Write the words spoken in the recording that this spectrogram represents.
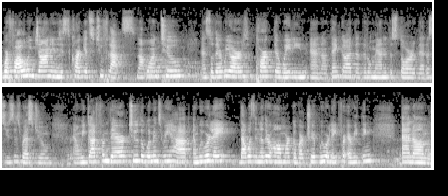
we're following John, and his car gets two flats, not one, two. And so there we are, parked there waiting. And uh, thank God the little man at the store let us use his restroom. And we got from there to the women's rehab, and we were late. That was another hallmark of our trip. We were late for everything. And um,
